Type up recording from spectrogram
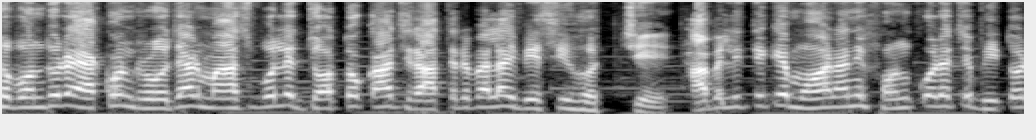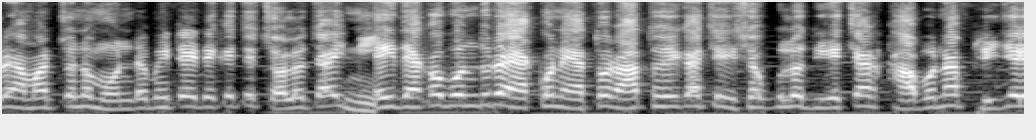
তো বন্ধুরা, এখন রোজার মাস বলে যত কাজ রাতের বেলায় বেশি হচ্ছে। হাবেলি থেকে মহারানী ফোন করেছে, ভিতরে আমার জন্য মন্ডা মিটাই রেখেছে। চলো যাইনি এই দেখো বন্ধুরা, এখন এত রাত হয়ে গেছে এইসবগুলো দিয়েছে আর খাব না। ফ্রিজে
